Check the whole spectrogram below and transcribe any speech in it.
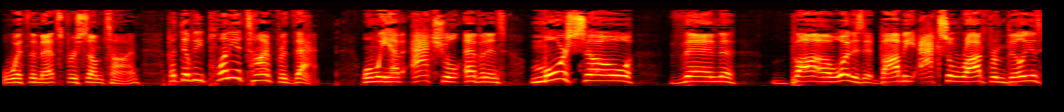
with the Mets for some time, but there'll be plenty of time for that when we have actual evidence, more so than uh, what is it, Bobby Axelrod from Billions?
